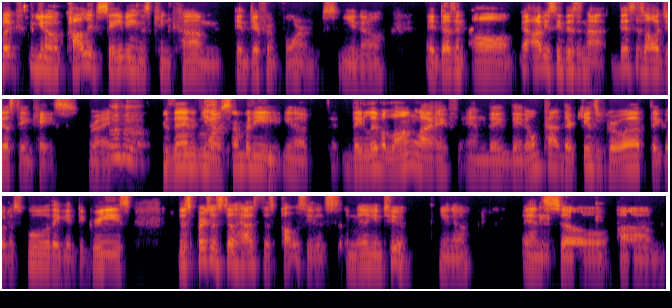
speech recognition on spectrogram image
But you know, college savings can come in different forms, you know. It doesn't all obviously this is not this is all just in case, right? Because mm-hmm. then, you yeah. know, somebody, you know, they live a long life and they they don't have their kids grow up, they go to school, they get degrees. This person still has this policy that's a million too, you know. And so um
